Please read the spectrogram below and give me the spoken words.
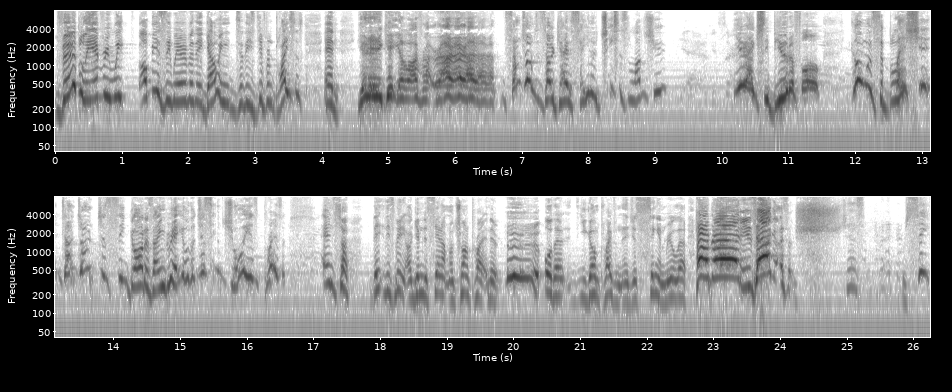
verbally every week, obviously, wherever they're going to these different places. And you need to get your life right. Sometimes it's okay to say, you know, Jesus loves you. You're actually beautiful. God wants to bless you. Don't, don't just see God as angry at you. Just enjoy his presence. And so this meeting, I give them to stand up and I'm trying to pray, and they're, or they, you go and pray for them, they're just singing real loud. How great is our God? I said, shh, just receive.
